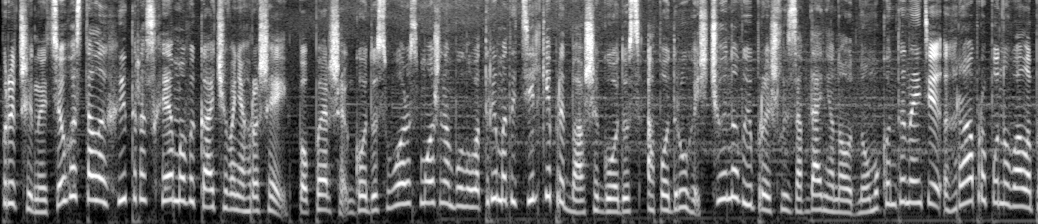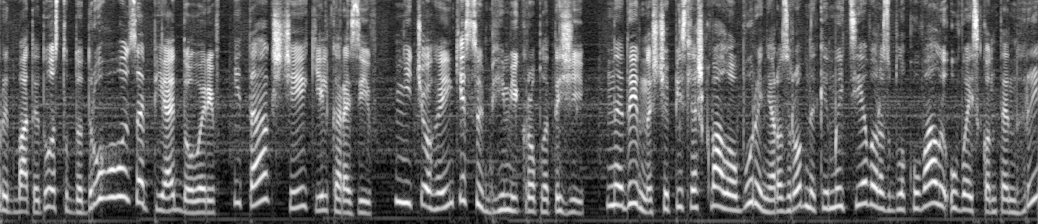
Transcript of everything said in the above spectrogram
Причиною цього стала хитра схема викачування грошей. По-перше, Godus Wars можна було отримати тільки придбавши Godus. А по-друге, щойно ви пройшли завдання на одному континенті, гра пропонувала придбати доступ до другого за 5 доларів. І так ще кілька разів. Нічогенькі собі мікроплатежі. Не дивно, що після шквалу обурення розробники миттєво розблокували увесь контент гри,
